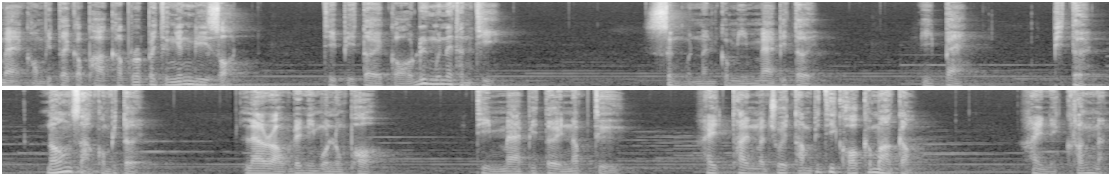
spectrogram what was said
แม่ของพี่เตยก็พาขับรถไปถึงยังรีสอร์ทที่พี่เตยก่อเรื่องไว้ในทันที ซึ่งวันนั้นก็มีแม่พี่เตย มีแป้งพี่เตย น้องสาวของพี่เตย และเราได้นิมนต์หลวงพ่อที่แม่พี่เตยนับถือ ให้ท่านมาช่วยทำพิธีขอขมากรรม ให้ในครั้งนั้น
